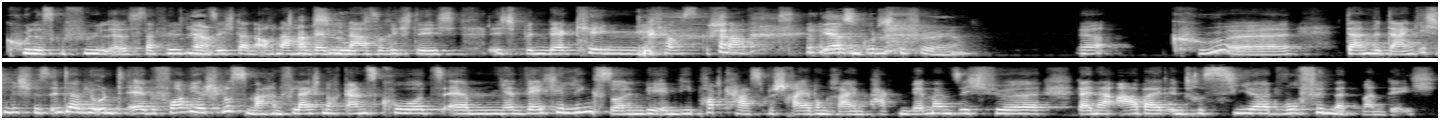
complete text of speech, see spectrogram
cooles Gefühl ist. Da fühlt man ja, sich dann auch nach dem absolut. Webinar so richtig, ich bin der King, ich habe es geschafft. ja, ist ein gutes Gefühl, ja. Ja, Cool. Dann bedanke ich mich fürs Interview und äh, bevor wir Schluss machen, vielleicht noch ganz kurz, ähm, welche Links sollen wir in die Podcast-Beschreibung reinpacken, wenn man sich für deine Arbeit interessiert? Wo findet man dich?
